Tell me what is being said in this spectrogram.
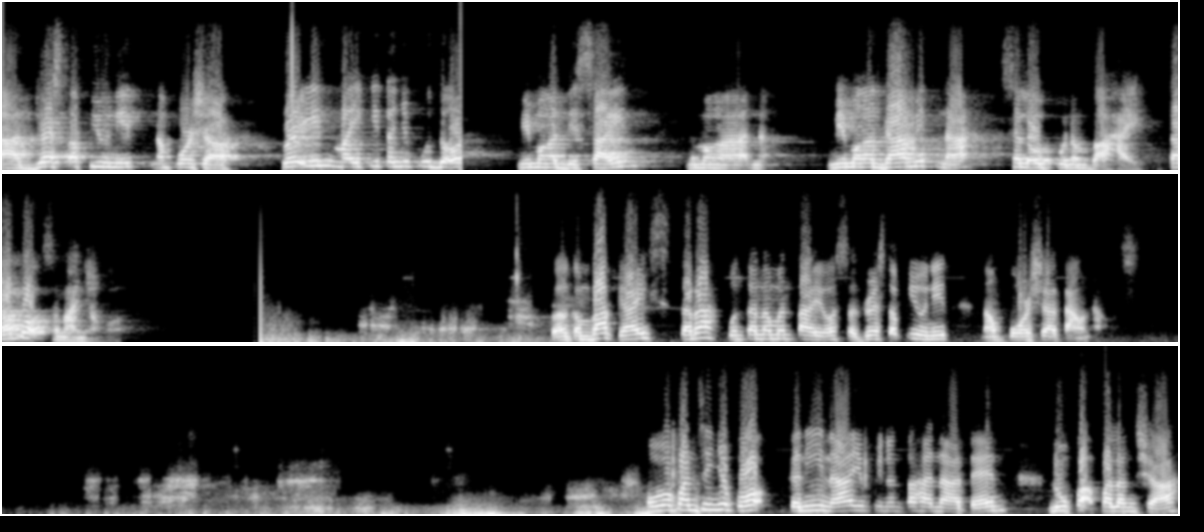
uh, dressed up unit ng Porsche wherein makikita nyo po doon may mga design ng mga may mga gamit na sa loob po ng bahay. Tara po, samahan niyo ako. Welcome back guys. Tara, punta naman tayo sa dressed up unit ng Porsche Townhouse. Kung mapansin nyo po, kanina yung pinuntahan natin, lupa pa lang siya.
